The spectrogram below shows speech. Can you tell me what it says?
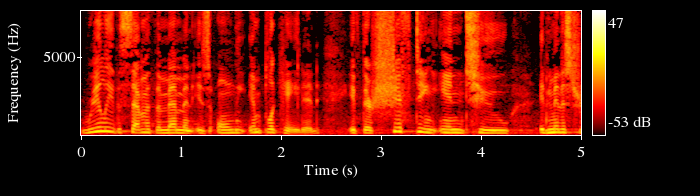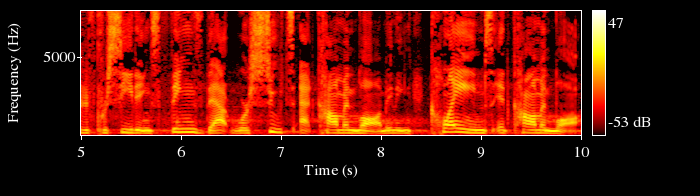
really the Seventh Amendment is only implicated if they're shifting into administrative proceedings things that were suits at common law, meaning claims in common law.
